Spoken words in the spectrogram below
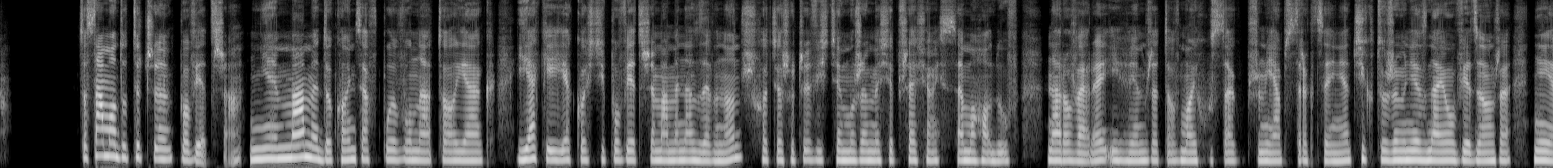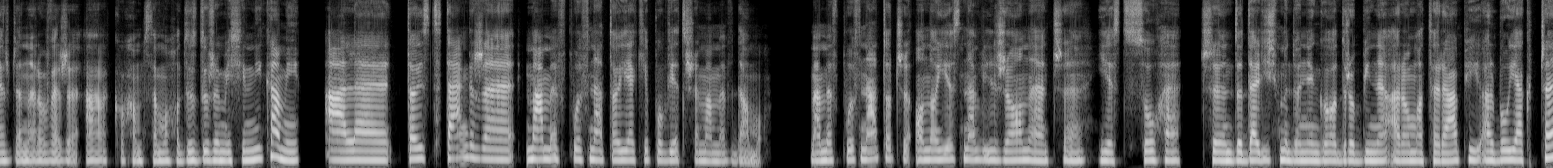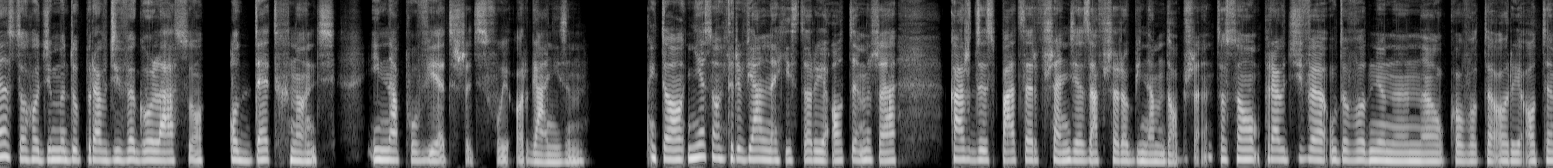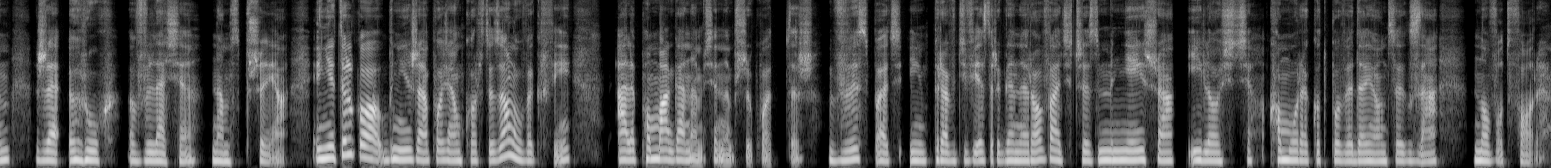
To samo dotyczy powietrza. Nie mamy do końca wpływu na to, jak, jakiej jakości powietrze mamy na zewnątrz, chociaż oczywiście możemy się przesiąść z samochodów na rowery i wiem, że to w moich ustach brzmi abstrakcyjnie. Ci, którzy mnie znają, wiedzą, że nie jeżdżę na rowerze, a kocham samochody z dużymi silnikami. Ale to jest tak, że mamy wpływ na to, jakie powietrze mamy w domu. Mamy wpływ na to, czy ono jest nawilżone, czy jest suche, czy dodaliśmy do niego odrobinę aromaterapii, albo jak często chodzimy do prawdziwego lasu, odetchnąć i napowietrzyć swój organizm. I to nie są trywialne historie o tym, że każdy spacer wszędzie zawsze robi nam dobrze. To są prawdziwe, udowodnione naukowo teorie o tym, że ruch w lesie nam sprzyja. I nie tylko obniża poziom kortyzolu we krwi, ale pomaga nam się na przykład też wyspać i prawdziwie zregenerować, czy zmniejsza ilość komórek odpowiadających za nowotwory.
